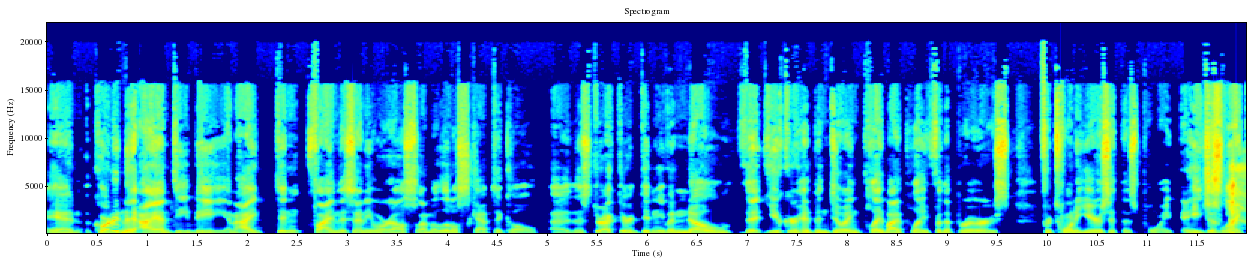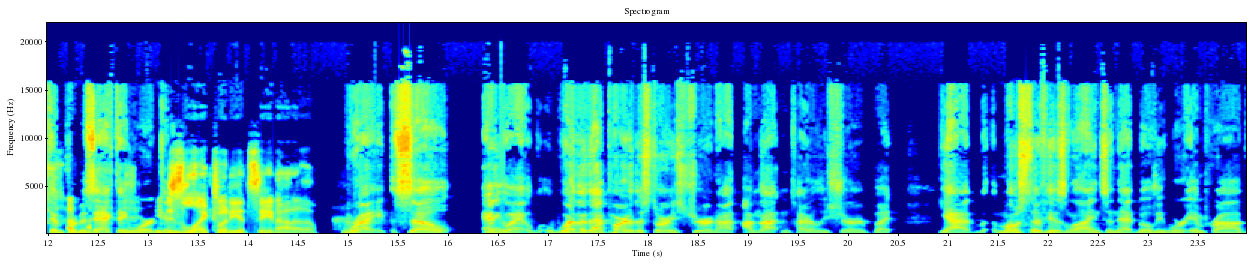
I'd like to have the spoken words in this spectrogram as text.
And according to IMDb, and I didn't find this anywhere else, so I'm a little skeptical. Uh, this director didn't even know that Uecker had been doing play by play for the Brewers for 20 years at this point, and he just liked him from his acting work. he and, just liked what he had seen out of him. Right. So anyway, whether that part of the story is true or not, I'm not entirely sure. But yeah, most of his lines in that movie were improv,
